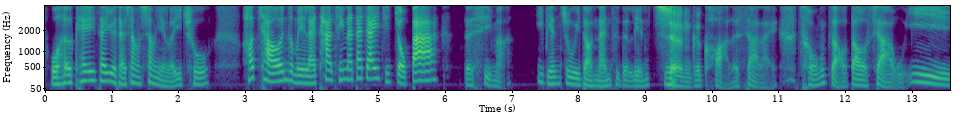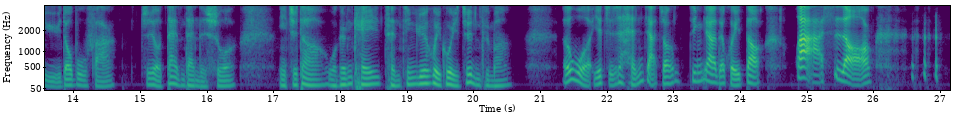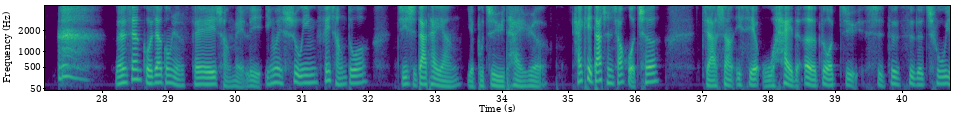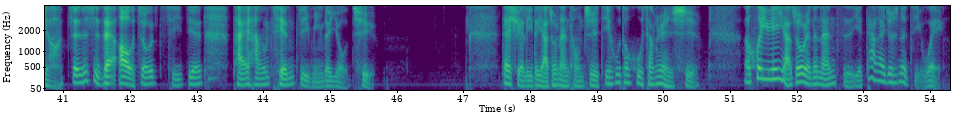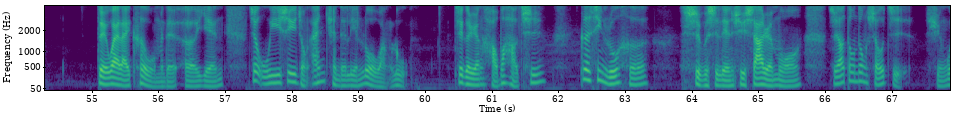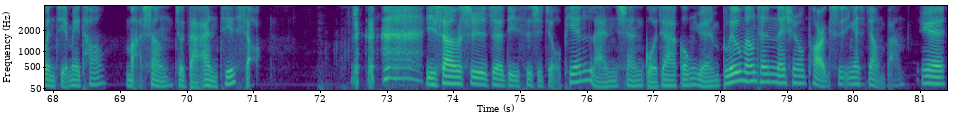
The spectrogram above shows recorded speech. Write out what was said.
我和 K 在月台上上演了一出“好巧哦，你怎么也来踏青？那大家一起走吧。”的戏码，一边注意到男子的脸整个垮了下来，从早到下午一语都不发，只有淡淡的说：“你知道我跟 K 曾经约会过一阵子吗？”而我也只是很假装惊讶的回道：“哇，是哦。”蓝山国家公园非常美丽，因为树荫非常多，即使大太阳也不至于太热。还可以搭乘小火车，加上一些无害的恶作剧，使这次的出游 真是在澳洲期间排行前几名的有趣。在雪梨的亚洲男同志几乎都互相认识，而会约亚洲人的男子也大概就是那几位。对外来客我们的而言，这无疑是一种安全的联络网路。这个人好不好吃？个性如何？是不是连续杀人魔？只要动动手指，询问姐妹淘，马上就答案揭晓。以上是这第四十九篇蓝山国家公园 （Blue Mountain National Park） 是应该是这样吧？因为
